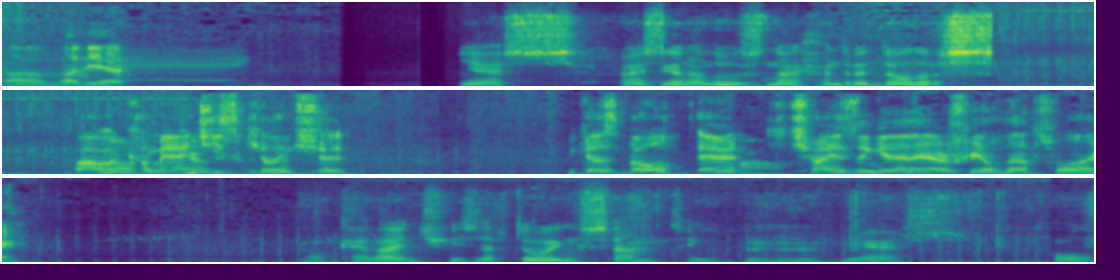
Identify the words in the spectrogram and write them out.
Uh, not yet. Yes. He's gonna lose $900. Wow, No, Comanche's killing shit. Because both air- Wow. China's didn't get an airfield, that's why. Okay, Comanches are doing something. Mhm, Yes. Cool.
